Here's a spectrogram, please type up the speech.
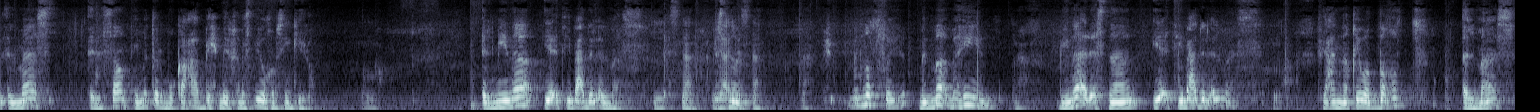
الألماس السنتيمتر مكعب بيحمل 550 كيلو. الميناء يأتي بعد بناء أسنان. الأسنان. نعم. من نطفة من ماء مهين. بناء الأسنان يأتي بعد الألماس. في عندنا قوى الضغط ألماس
